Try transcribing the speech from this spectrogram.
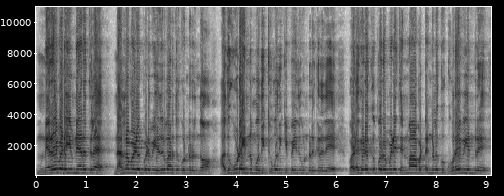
நிறைவடையும் நேரத்தில் நல்ல மழை பொழிவை எதிர்பார்த்து கொண்டிருந்தோம். அது கூட இன்னும் ஒதுக்கி ஒதுக்கி பெய்து கொண்டிருக்கிறது. வடகிழக்கு பருவமழை தென் மாவட்டங்களுக்கு குறைவு என்று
